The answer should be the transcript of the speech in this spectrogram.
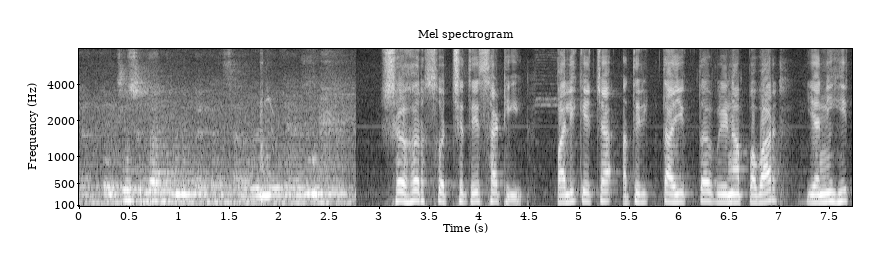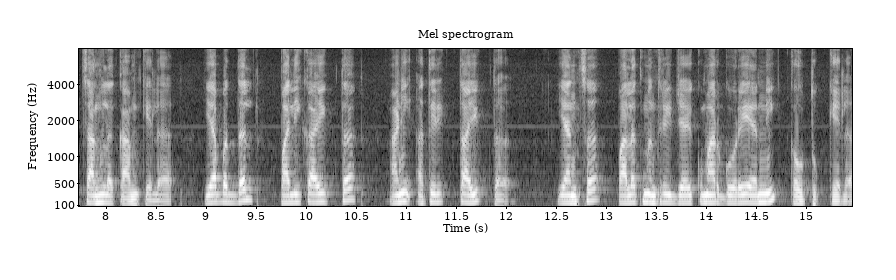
तर त्याची सुद्धा तुम्ही दखल सर्वांनी घ्यावी शहर स्वच्छतेसाठी पालिकेच्या अतिरिक्त आयुक्त वीणा पवार यांनीही चांगलं काम केलं. याबद्दल पालिका आयुक्त आणि अतिरिक्त आयुक्त यांचं पालकमंत्री जयकुमार गोरे यांनी कौतुक केलं.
